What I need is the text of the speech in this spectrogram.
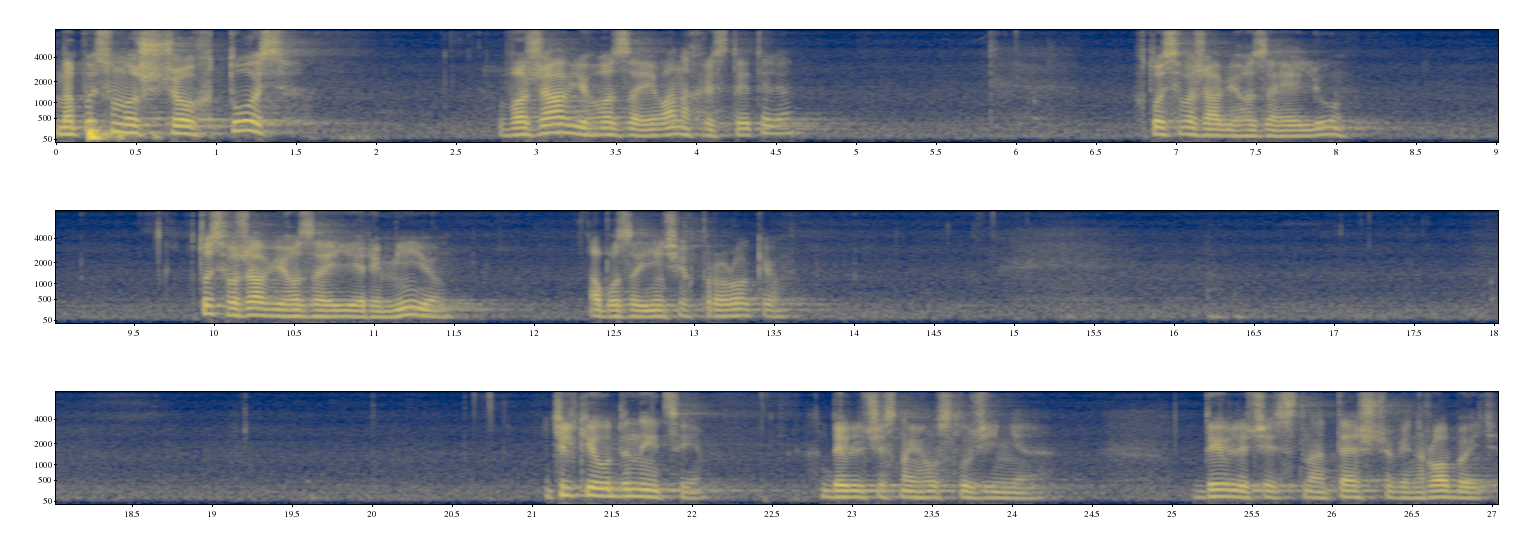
Написано, що хтось вважав його за Івана Хрестителя, хтось вважав його за Іллю, хтось вважав його за Єремію або за інших пророків. І тільки одиниці, дивлячись на його служіння, дивлячись на те, що він робить,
